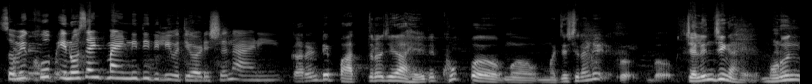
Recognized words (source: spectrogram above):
सो मी खूप इनोसेंट माइंडनी ती दिली होती ऑडिशन आणि कारण ते पात्र जे आहे ते खूप म- मजेशीर आणि चॅलेंजिंग आहे. म्हणून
